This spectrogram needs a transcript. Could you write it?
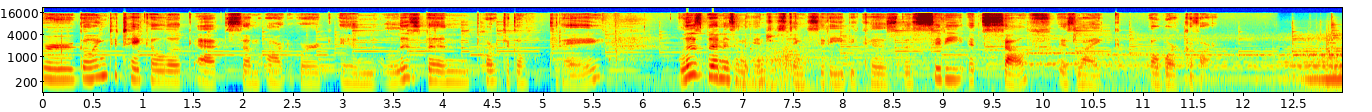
We're going to take a look at some artwork in Lisbon, Portugal today. Lisbon is an interesting city because the city itself is like a work of art.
